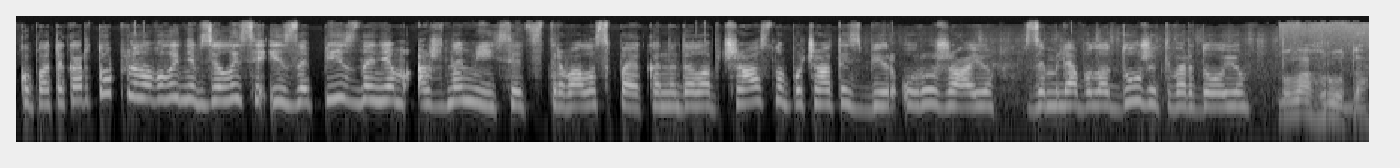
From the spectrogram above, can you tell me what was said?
Копати картоплю на Волині взялися із запізненням аж на місяць. Тривала спека, не дала вчасно почати збір урожаю. Земля була дуже твердою. Була груда.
